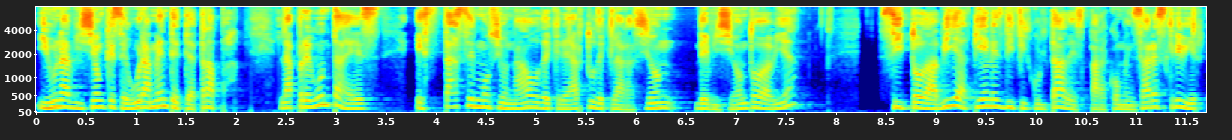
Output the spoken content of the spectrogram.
y una visión que seguramente te atrapa. La pregunta es, ¿estás emocionado de crear tu declaración de visión todavía? Si todavía tienes dificultades para comenzar a escribir,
